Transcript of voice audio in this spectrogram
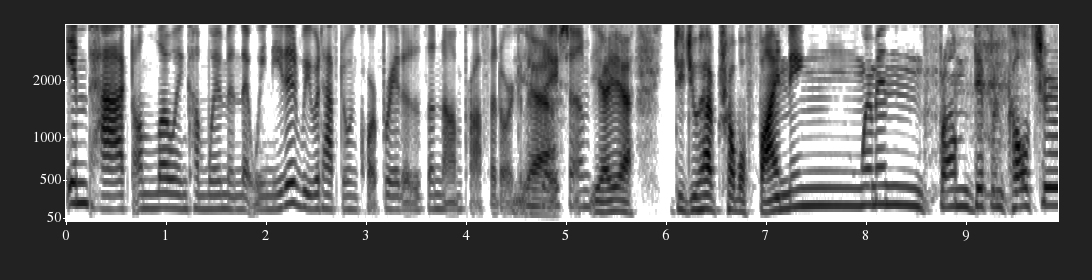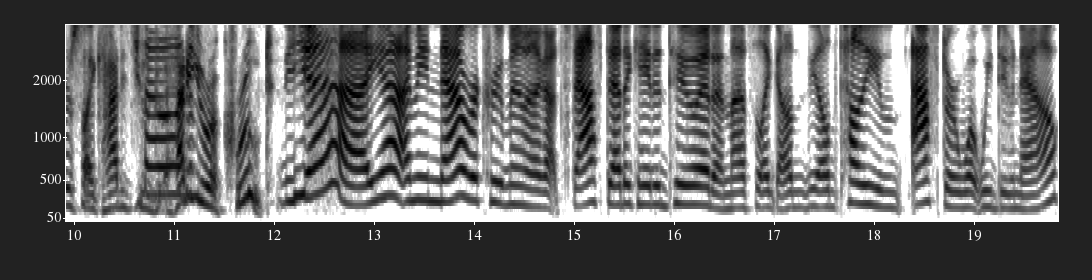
impact on low income women that we needed, we would have to incorporate it as a nonprofit organization. Yeah, yeah. yeah. Did you have trouble finding women from different cultures? Like, how did you? So, how do you recruit? Yeah, yeah. I mean, now recruitment, I got staff dedicated to it, and that's like I'll, I'll tell you after what we do now.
